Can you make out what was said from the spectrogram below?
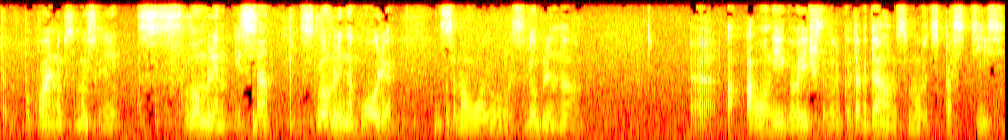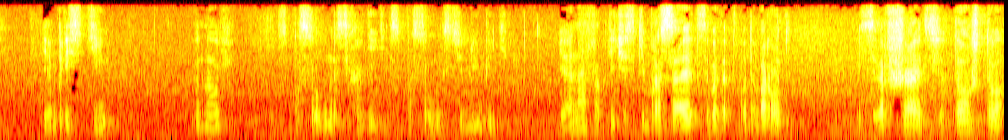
в буквальном смысле сломлен и сам, сломлена воля самого его возлюбленного, э, а, а он ей говорит, что только тогда он сможет спастись и обрести вновь способность ходить способность любить. И она фактически бросается в этот водоворот и совершает все то, что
